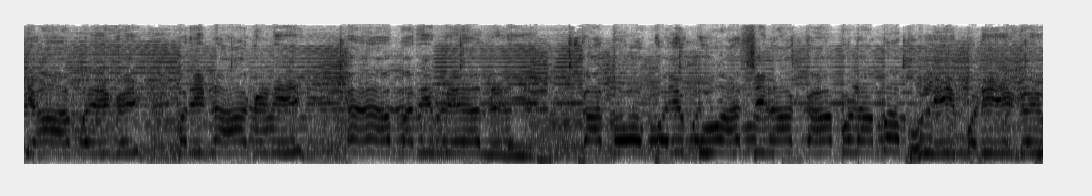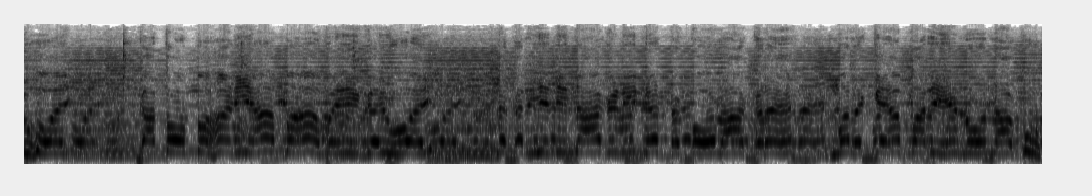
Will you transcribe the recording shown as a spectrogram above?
ક્યાં વહી ગઈ? મારી નાગણી, એ મારી મેલડી. કા તો કોઈ કુવાસીના કાપડામાં ભૂલી પડી ગઈ હોય, કા તો મહણિયામાં વહી ગઈ હોય. નકર એની નાગણીને ટકોરા કરે. મરે કે મારી નો નાખું?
